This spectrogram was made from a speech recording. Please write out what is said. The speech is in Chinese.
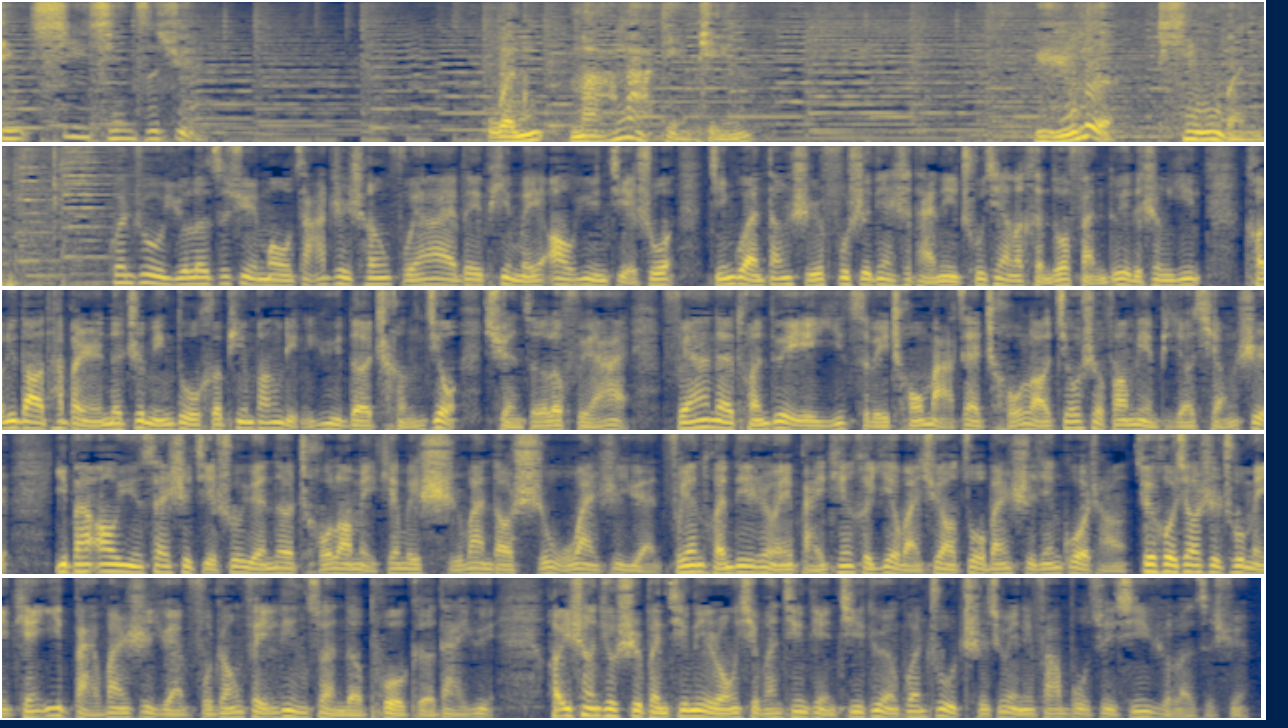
听新鲜资讯，闻麻辣点评，娱乐听闻。关注娱乐资讯，某杂志称福原爱被聘为奥运解说。尽管当时富士电视台内出现了很多反对的声音，考虑到她本人的知名度和乒乓领域的成就，选择了福原爱。福原爱的团队也以此为筹码，在酬劳交涉方面比较强势。一般奥运赛事解说员的酬劳每天为十万到十五万日元。福原团队认为白天和夜晚需要坐班时间过长，最后交涉出每天一百万日元服装费另算的破格待遇。好，以上就是本期内容，喜欢请点击订阅关注，持续为您发布最新娱乐资讯。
